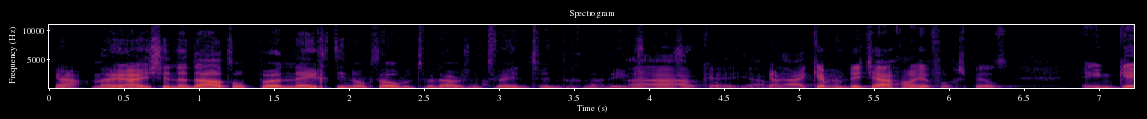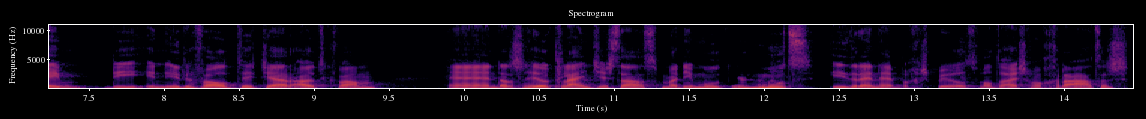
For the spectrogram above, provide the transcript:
Ja, nou ja, hij is inderdaad op eh, 19 oktober 2022 naar de Xbox. ah, oké. gekomen. ja. Ja. Nou, ik heb hem dit jaar gewoon heel veel gespeeld. Een game die in ieder geval dit jaar uitkwam, en dat is een heel kleintje is dat, maar die moet, Mhm. moet iedereen hebben gespeeld, want hij is gewoon gratis.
